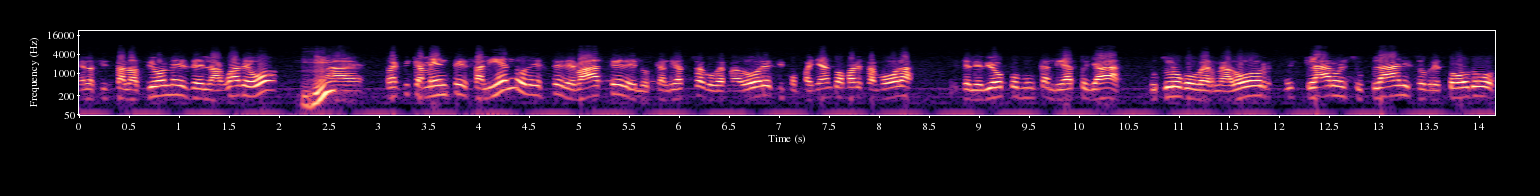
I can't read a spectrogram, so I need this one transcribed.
en las instalaciones de la UADO prácticamente saliendo de este debate de los candidatos a gobernadores y acompañando a Mario Zamora, se le vio como un candidato ya futuro gobernador, muy claro en su plan y sobre todo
